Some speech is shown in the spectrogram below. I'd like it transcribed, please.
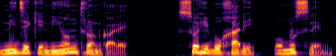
নিজেকে নিয়ন্ত্রণ করে। সহি বুখারি ও মুসলিম।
